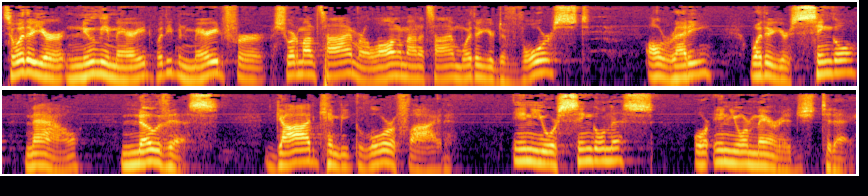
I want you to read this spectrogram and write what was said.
so whether you're newly married, whether you've been married for a short amount of time or a long amount of time, whether you're divorced already, whether you're single now, know this. God can be glorified in your singleness or in your marriage today.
